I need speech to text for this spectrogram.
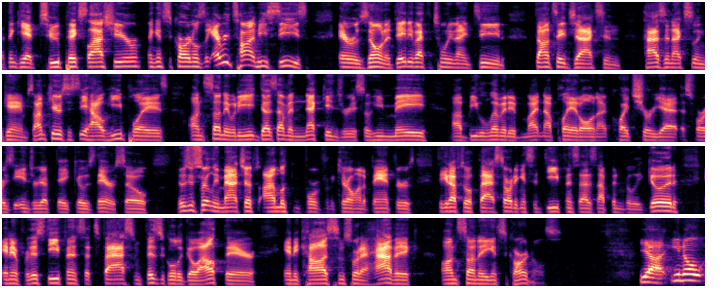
I think he had two picks last year against the Cardinals. Like every time he sees Arizona, dating back to 2019, Donte Jackson has an excellent game. So I'm curious to see how he plays on Sunday. But he does have a neck injury, so he may uh, be limited, might not play at all. Not quite sure yet as far as the injury update goes there. So those are certainly matchups I'm looking forward for the Carolina Panthers to get off to a fast start against a defense that has not been really good, and then for this defense that's fast and physical to go out there and to cause some sort of havoc on Sunday against the Cardinals. Yeah, you know,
